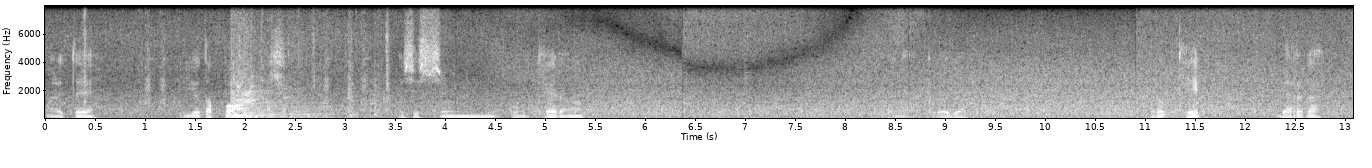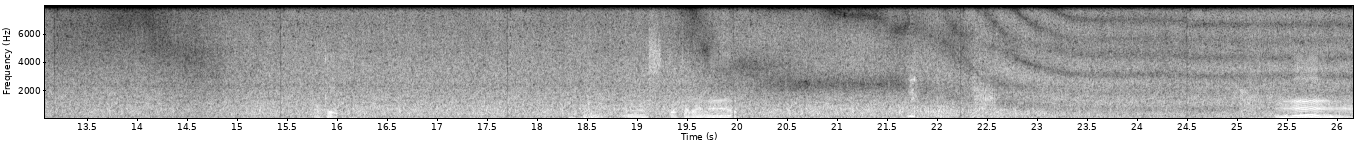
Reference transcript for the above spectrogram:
Muérete. Idiota punk. Ese es un punkero, ¿no? No, creo yo. Pero qué verga. Ok. Nos tocará nadar. Ah,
